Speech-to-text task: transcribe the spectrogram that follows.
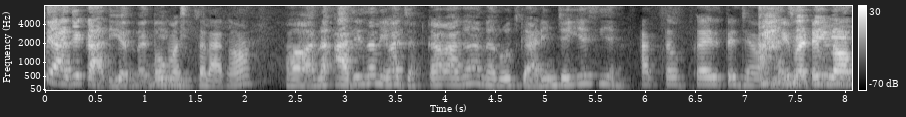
તે આજે કાઢી અંદર બહુ મસ્ત લાગે હો અને આજે છે ને એવા ઝટકા વાગે અને રોજ ગાડીમાં જઈએ છીએ ને. આ તો કઈ રીતે જવાનું? એ માટે બ્લોગ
